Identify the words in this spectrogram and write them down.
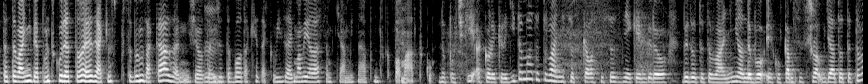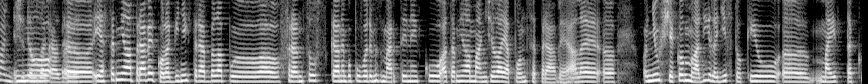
tetování v Japonsku, kde to je nějakým způsobem zakázaný, že jo? Mm. Takže to bylo taky takový zajímavý, ale já jsem chtěla mít na Japonsku památku. No počkej, a kolik lidí tam má tetování? Setkala jsi se s někým, kdo by to tetování měl? Nebo jako kam jsi šla udělat to tetování, když no, je tam no, zakázané? Uh, já jsem měla právě kolegyně, která byla uh, francouzská nebo původem z Martiniku a tam měla manžela Japonce právě, mm-hmm. ale uh, oni už jako mladí lidi v Tokiu uh, mají tak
